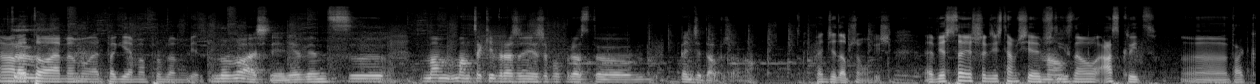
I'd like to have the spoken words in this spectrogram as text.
Ale to- to MMORPG ma problemy wielkie. no właśnie, nie? Więc y, mam, mam takie wrażenie, że po prostu będzie dobrze, no. Będzie dobrze mówisz. E, Wiesz co, jeszcze gdzieś tam się No. wślizgnął Ascrit, e, tak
